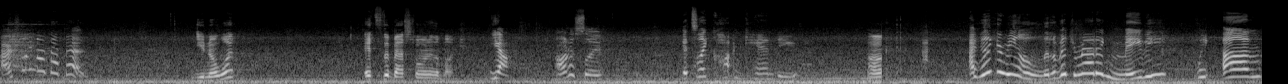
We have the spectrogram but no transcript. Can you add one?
Actually, not that bad. You know what? It's the best one of the bunch. Yeah. Honestly, it's like cotton candy. Uh, I feel like you're being a little bit dramatic, maybe. Wait, um,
